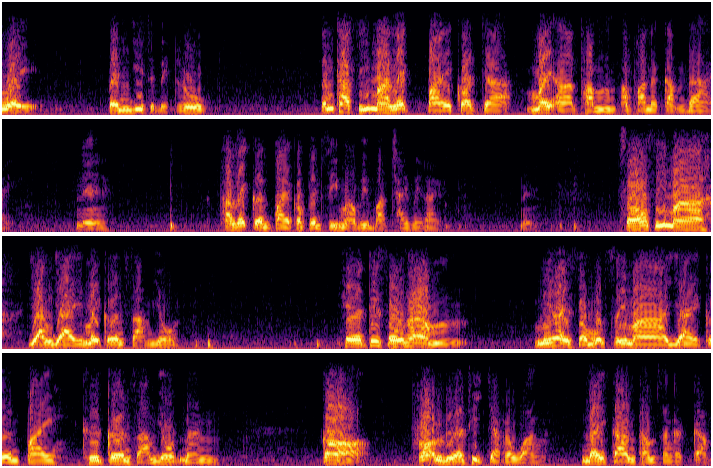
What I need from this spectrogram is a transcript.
ด้วยเป็นยี่สิบเอ็ดรูปนั้นถ้าสีมาเล็กไปก็จะไม่อาจทำอภานกรรมได้ เนี่ย ถ้าเล็กเกินไปก็เป็นสีมาวิบัติใช้ไม่ได้ เนี่ยสองสีมาอย่างใหญ่ไม่เกินสามโยชน์เหตุที่ทรงห้ามมีให้สมมุติสีมาใหญ่เกินไป คือเกินสามโยชนั้น ก็เพราะเหลือที่จะระวังในการทำสังฆกรรม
